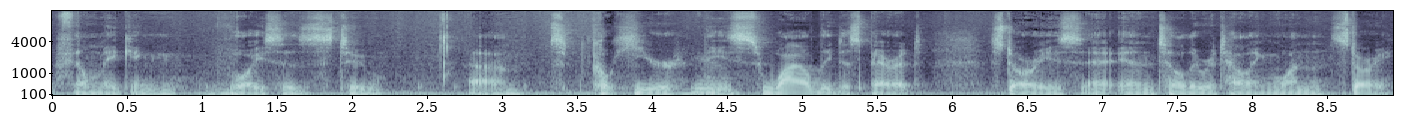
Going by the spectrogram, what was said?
filmmaking voices to um, cohere these wildly disparate stories a- until they were telling one story.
